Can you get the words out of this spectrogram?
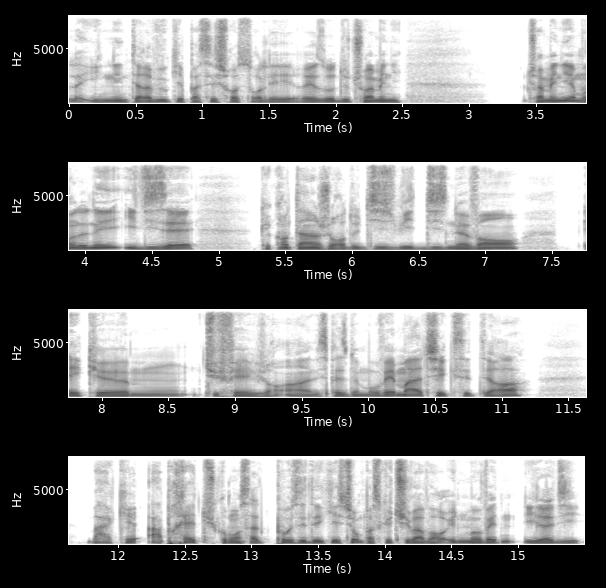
une interview qui est passée, je crois, sur les réseaux de Chouameni. Chouameni, à un moment donné, il disait que quand t'es un joueur de 18, 19 ans et que hum, tu fais genre un espèce de mauvais match, etc., bah, que après, tu commences à te poser des questions parce que tu vas avoir une mauvaise, il a dit,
